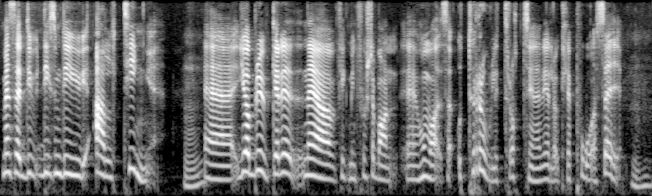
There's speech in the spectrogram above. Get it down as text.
men så här, det, det, är liksom, det är ju allting. Mm. Eh, jag brukade, när jag fick mitt första barn, eh, hon var så otroligt trotsig när det gäller att klä på sig. Mm.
